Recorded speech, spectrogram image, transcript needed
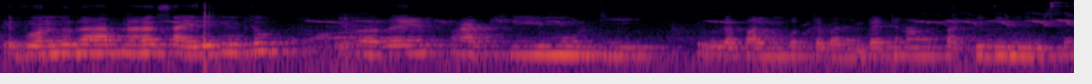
তো বন্ধুরা, আপনারা চাইলে কিন্তু এভাবে পাখি, মুরগি এগুলো পালন করতে পারেন। দেখেন আমার পাখি ডিম দিছে।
